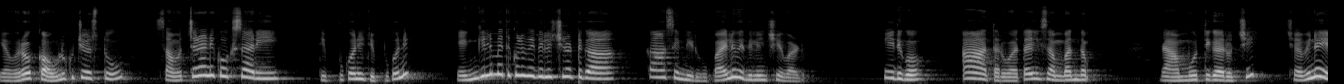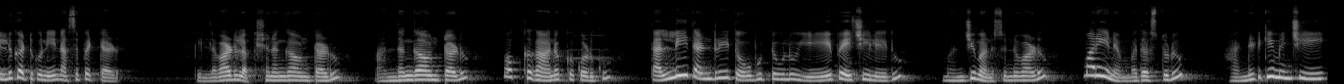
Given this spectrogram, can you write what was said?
ఎవరో కౌలుకు చేస్తూ సంవత్సరానికి ఒకసారి తిప్పుకొని తిప్పుకొని ఎంగిలి మెతుకులు విదిలించినట్టుగా కాసిన్ని రూపాయలు విదిలించేవాడు. ఇదిగో ఆ తరువాత ఈ సంబంధం. రామ్మూర్తి గారు వచ్చి చవిన ఇల్లు కట్టుకుని నసపెట్టాడు. పిల్లవాడు లక్షణంగా ఉంటాడు అందంగా ఉంటాడు ఒక్కగానొక్క కొడుకు తల్లి తండ్రి తోబుట్టువులు ఏ పేచీ లేదు మంచి మనసున్నవాడు మరీ నెమ్మదస్తుడు అన్నిటికీ మించి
